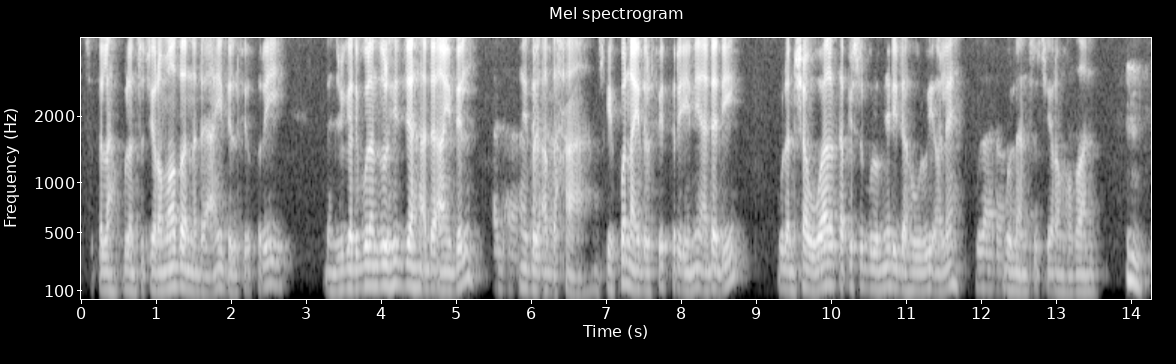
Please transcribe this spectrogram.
Setelah bulan suci Ramadan ada Idul Fitri dan juga di bulan Zulhijjah ada Idul Idul Adha. Meskipun Idul Fitri ini ada di bulan Syawal tapi sebelumnya didahului oleh Bulan bulan suci Ramadan.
